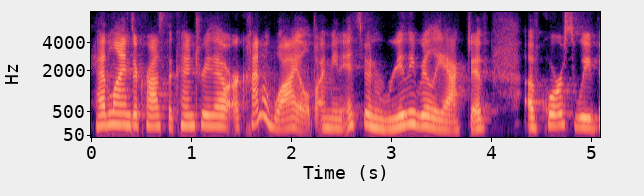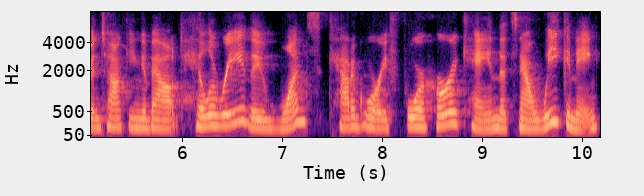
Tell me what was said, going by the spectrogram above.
Headlines across the country, though, are kind of wild. I mean, it's been really, really active. Of course, we've been talking about Hilary, the once category four hurricane that's now weakening.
